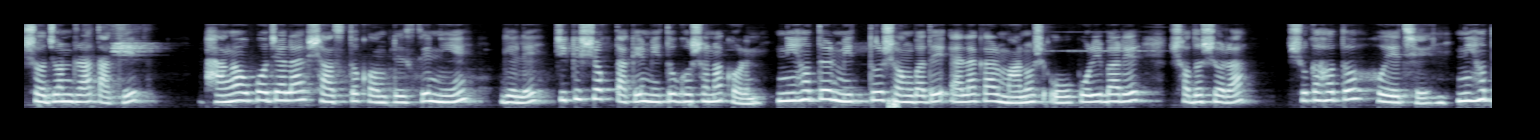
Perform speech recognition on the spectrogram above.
স্বজনরা তাকে ভাঙা উপজেলা স্বাস্থ্য কমপ্লেক্সে নিয়ে গেলে চিকিৎসক তাকে মৃত ঘোষণা করেন। নিহতের মৃত্যুর সংবাদে এলাকার মানুষ ও পরিবারের সদস্যরা শোকাহত হয়েছে। নিহত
